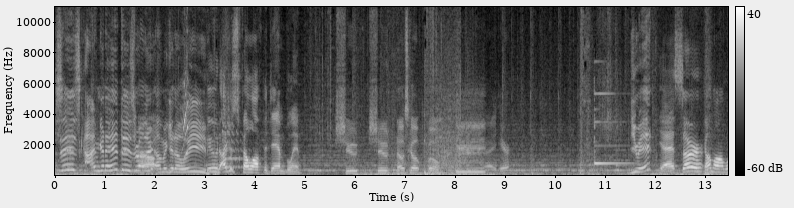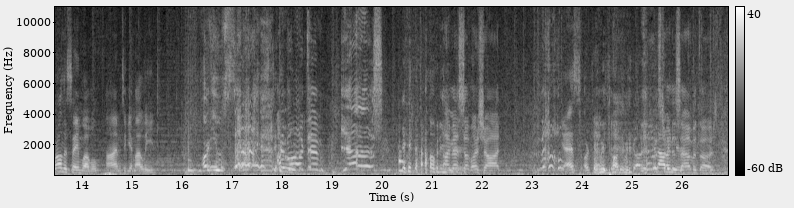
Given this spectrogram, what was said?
Zisk, I'm gonna hit this, brother. I'm gonna get a lead. Dude, I just fell off the damn blimp. Shoot. Shoot. No scope. Boom. Right here. You hit? Yes, sir. Come on, we're on the same level. Time to get my lead. Are you serious, dude? I blocked him. Yes! Get out of here. I messed up my shot. No. Yes? Okay, we got it. We got it. I was trying to sabotage.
